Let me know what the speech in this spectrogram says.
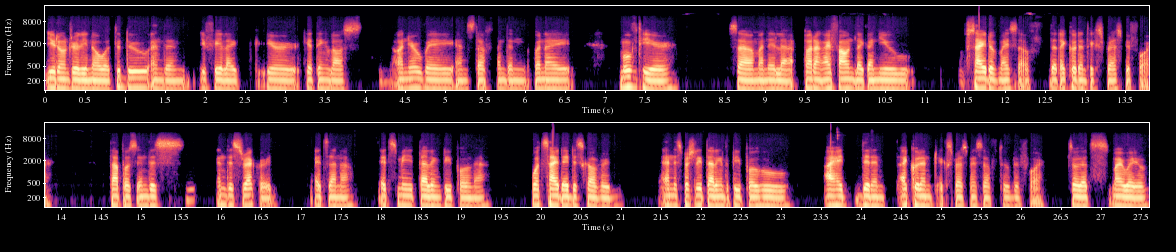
you don't really know what to do and then you feel like you're getting lost on your way and stuff. And then when I moved here sa Manila, parang I found like a new side of myself that I couldn't express before. Tapos in this in this record, it's ano, it's me telling people na what side I discovered and especially telling the people who I didn't I couldn't express myself to before. So that's my way of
